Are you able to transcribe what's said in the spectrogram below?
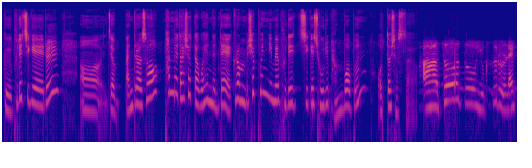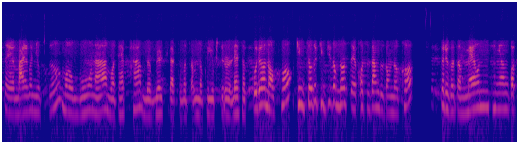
그 부대찌개를 어 이제 만들어서 판매도 하셨다고 했는데 그럼 셰프님의 부대찌개 조리 방법은 어떠셨어요? 아, 저도 육수를 냈어요. 맑은 육수, 뭐 무나 뭐 대파, 뭐 멸치 같은 거 좀 넣고 육수를 내서 끓여 넣고 김 저도 김치 좀 넣었어요. 고추장도 좀 넣고 그리고 좀 매운 청양고추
